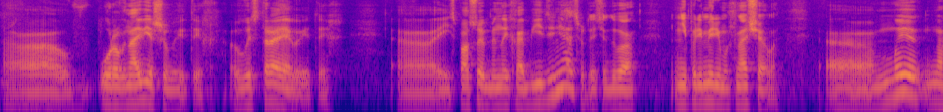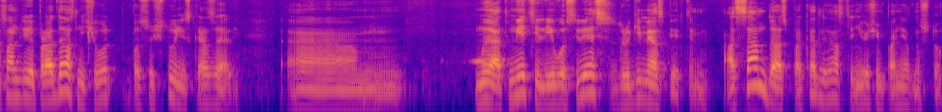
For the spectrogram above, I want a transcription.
э, уравновешивает их, выстраивает их, э, и способен их объединять, вот эти два непримиримых начала, э, мы на самом деле про Дас ничего по существу не сказали. Эм, мы отметили его связь с другими аспектами. А сам Дас пока для нас это не очень понятно что.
